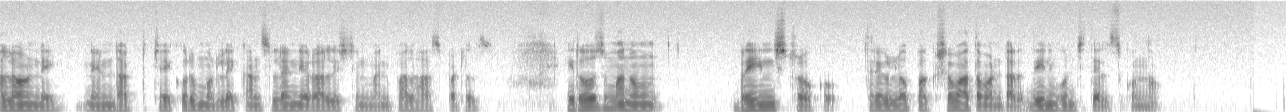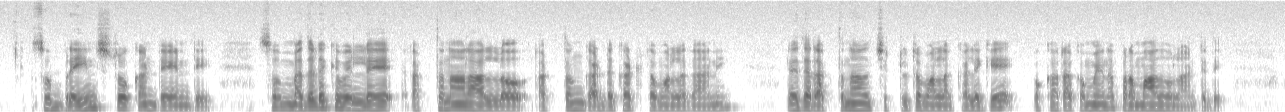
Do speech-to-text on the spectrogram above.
Hello అండి నేను doctor Chekuru Murali consultant neurologist in Manipal hospitals. ఈరోజు మనం బ్రెయిన్ స్ట్రోక్ తెలుగులో పక్షవాతం అంటారు దీని గురించి తెలుసుకుందాం. సో బ్రెయిన్ స్ట్రోక్ అంటే ఏంటి? సో మెదడుకి వెళ్ళే రక్తనాళాల్లో రక్తం గడ్డకట్టడం వల్ల కానీ లేదా రక్తనాళాలు చిట్లటం వల్ల కలిగే ఒక రకమైన ప్రమాదం లాంటిది.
